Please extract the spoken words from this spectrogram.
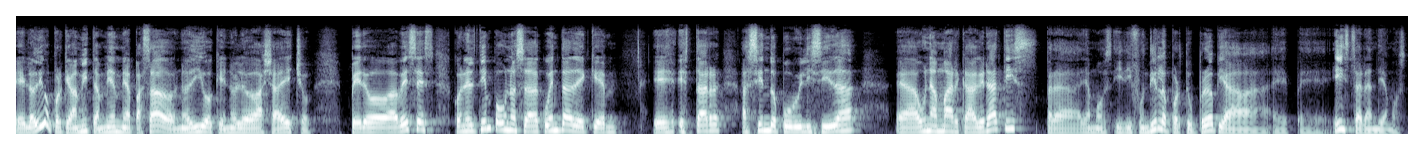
eh, lo digo porque a mí también me ha pasado no digo que no lo haya hecho pero a veces con el tiempo uno se da cuenta de que eh, estar haciendo publicidad a una marca gratis para y difundirlo por tu propia Instagram digamos.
